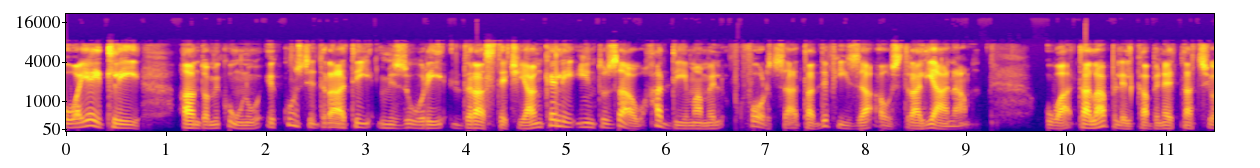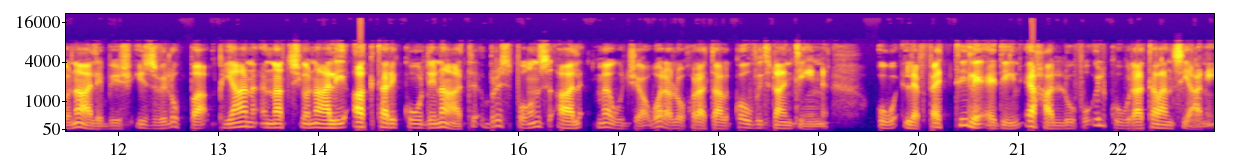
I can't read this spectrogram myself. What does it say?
Huwa jgħid li għandhom ikunu kkunsidrati miżuri drastiċi anke li jintużaw ħaddiema mill-Forza tad-Difiża Awstraljana. Huwa talab lill-Kabinett Nazzjonali biex jiżviluppa pjan nazzjonali aktar ikkoordinat b'rispons għal mewġa wara l-oħra tal-Covid 19 u l-effetti li qegħdin iħallu fuq il-kura tal-anzjani.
